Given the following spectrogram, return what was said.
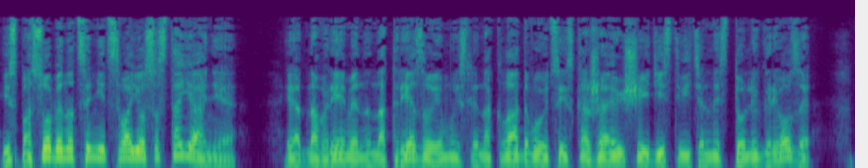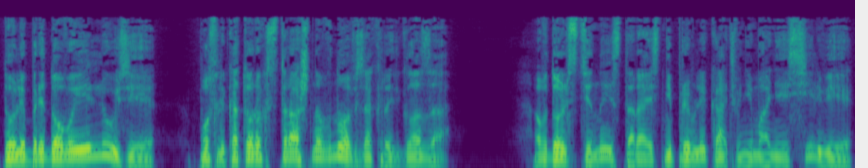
и способен оценить свое состояние, и одновременно на трезвые мысли накладываются искажающие действительность то ли грезы, то ли бредовые иллюзии, после которых страшно вновь закрыть глаза. Вдоль стены, стараясь не привлекать внимания Сильвии,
